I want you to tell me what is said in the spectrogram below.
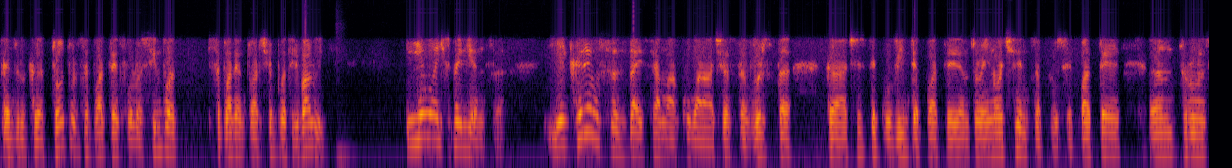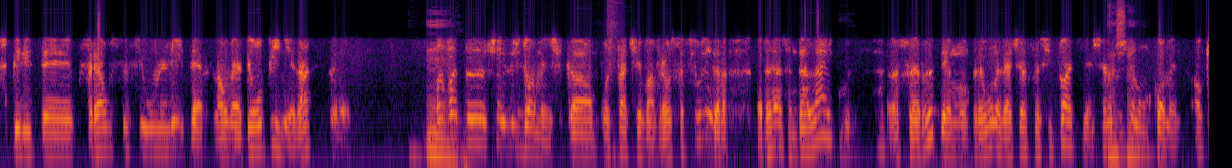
Pentru că totul se poate folosi, împo- se poate întoarce împotriva lui. E o experiență. E greu să-ți dai seama acum, la această vârstă, că aceste cuvinte poate într-o inocență puse, poate într-un spirit de vreau să fiu un lider, la un moment dat, de opinie, da? Mă Mm. văd uh, 60 de oameni și că am postat ceva, vreau să fiu lider, mă vedea să-mi dea like-uri, uh, să râdem împreună de această situație și am Așa. zis un coment. Ok,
